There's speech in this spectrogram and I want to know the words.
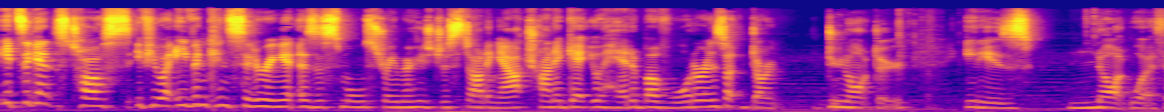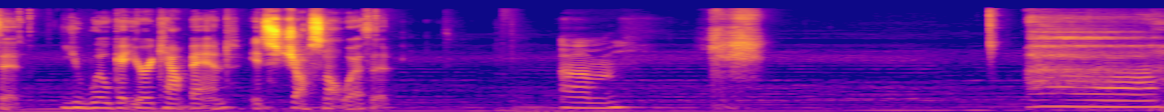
It's against ToS. If you are even considering it as a small streamer who's just starting out, trying to get your head above water and stuff, don't, do not do. It is not worth it. You will get your account banned. It's just not worth it. Um. Uh,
